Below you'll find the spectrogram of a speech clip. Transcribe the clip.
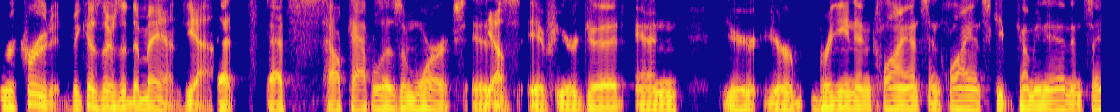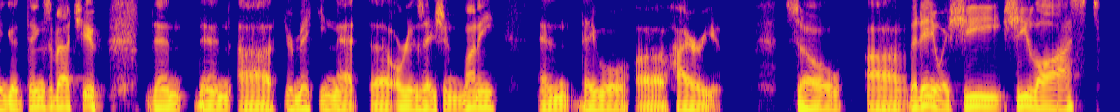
recruited because there's a demand. Yeah, that's that's how capitalism works. Is yep. if you're good and you're you're bringing in clients and clients keep coming in and saying good things about you then then uh, you're making that uh, organization money and they will uh, hire you so uh, but anyway she she lost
